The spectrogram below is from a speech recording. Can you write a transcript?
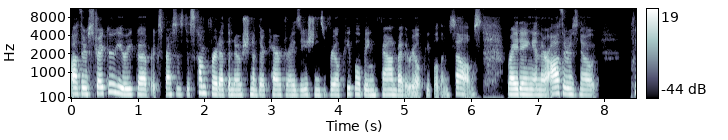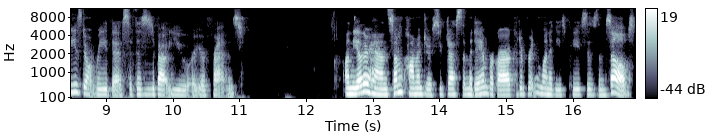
Author Striker Eureka expresses discomfort at the notion of their characterizations of real people being found by the real people themselves, writing in their author's note, please don't read this if this is about you or your friends. On the other hand, some commenters suggest that Madej and Bergara could have written one of these pieces themselves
